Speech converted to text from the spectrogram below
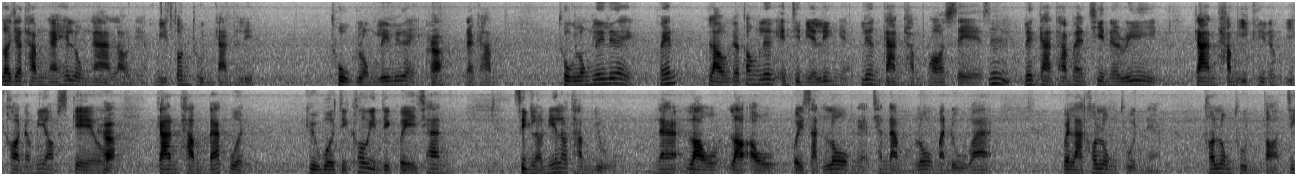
เราจะทำไงให้โรงงานเราเนี่ยมีต้นทุนการผลิต ถูกลงเรื่อยครับๆนะครับ ถูกลงเรื่อยๆ เพราะฉะนั้นเราจะต้องเรื่อง engineering เนี่ยเรื่องการทำ process อืมเรื่องการทำ machinery การทำ econo- economy of scale ครับการทำ backward คือ vertical integration สิ่งเหล่านี้เราทำอยู่นะเราเราเอาบริษัทโลกเนี่ยชั้นนำของโลกมาดูว่า เวลาเขาลงทุนเนี่ยเขาลงทุนต่อจิ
